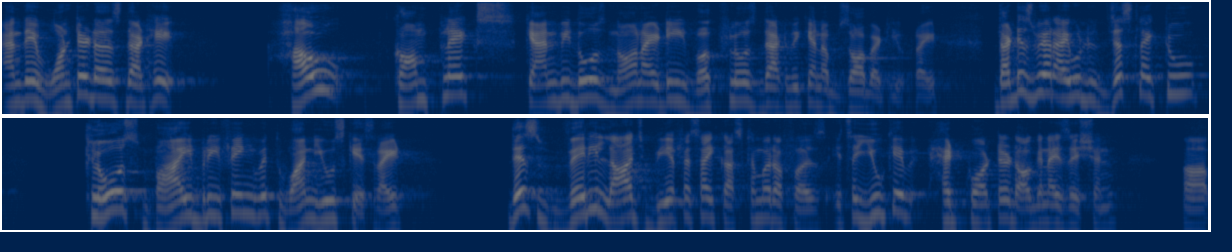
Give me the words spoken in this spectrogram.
and they wanted us that, hey, how complex can be those non-IT workflows that we can absorb at you, right? That is where I would just like to close my briefing with one use case, right? This very large BFSI customer of us, it's a UK headquartered organization. Uh,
